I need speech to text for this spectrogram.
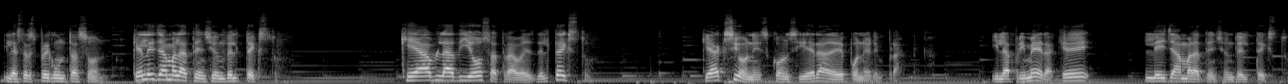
Y las tres preguntas son, ¿qué le llama la atención del texto? ¿Qué habla Dios a través del texto? ¿Qué acciones considera debe poner en práctica? Y la primera, ¿qué le llama la atención del texto?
